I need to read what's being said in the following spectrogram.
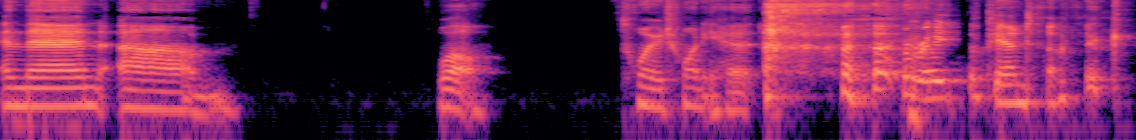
And then, um, well, 2020 hit, right? The pandemic.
